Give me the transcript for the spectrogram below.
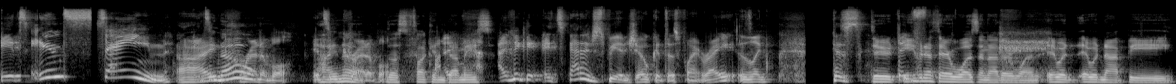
It's insane. I it's know. incredible. It's I know. incredible. Those fucking I- dummies. I, think it, it's got to just be a joke at this point, right? It's like because Dude, even if there was another one, it would it would not be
